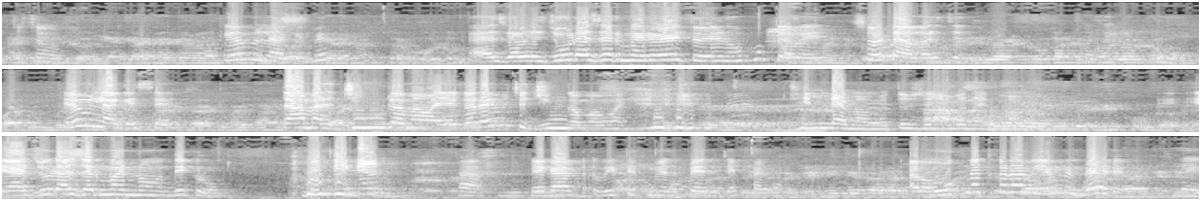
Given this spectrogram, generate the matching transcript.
કાઢી ચાલો. દીધો ને ગાગા ગણા કેવું લાગે ઓલું. તો એનું શું કહેવાય? છોટા વર્જન કેવું લાગે છે? ગાડીમાં તો અમારે ઝીંગા મામા એ કરાવ્યું છે? ઝીંગા મામા ઝીંડા મામા તું બધા એ આ જોડા ઝરમરનું દીકરું હા એક આ વિતિત મેં પહેરી દેખાડ્યા હવે હુક નથી કરાવી એમને ડાયરેક્ટ કરી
